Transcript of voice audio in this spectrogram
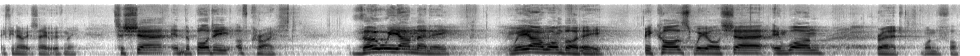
if you know it, say it with me. To share in the body of Christ. Though we are many, we are one body because we all share in one bread. Wonderful.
